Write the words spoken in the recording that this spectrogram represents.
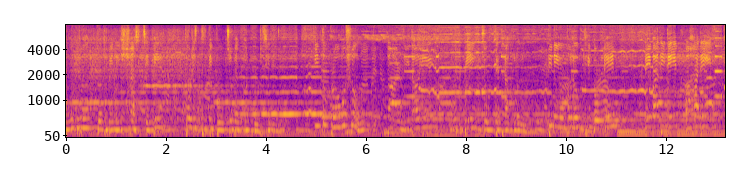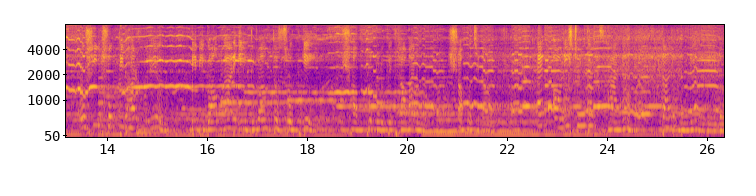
ভগীরথ প্রথমে নিঃশ্বাস চেপে পরিস্থিতি পর্যবেক্ষণ করছিলেন। কিন্তু ক্রমশ তার হৃদয়ে উদ্বেগ জমতে থাকল। তিনি উপলব্ধি করলেন দেবাদিদেব মহাদেব, অসীম শক্তিধর হলেও দেবী গঙ্গার এই দুরন্ত স্রোতকে সম্পূর্ণরূপে থামানো সহজ নয়। এক অনিশ্চয়তার ছায়া তার মনে নেমে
